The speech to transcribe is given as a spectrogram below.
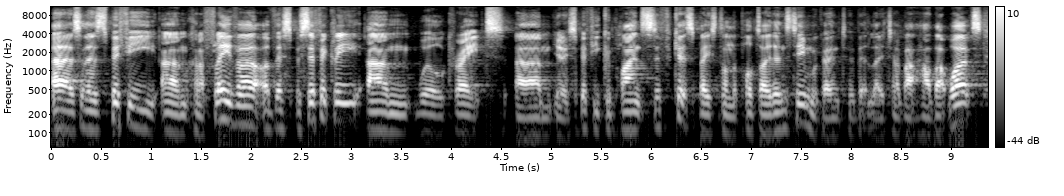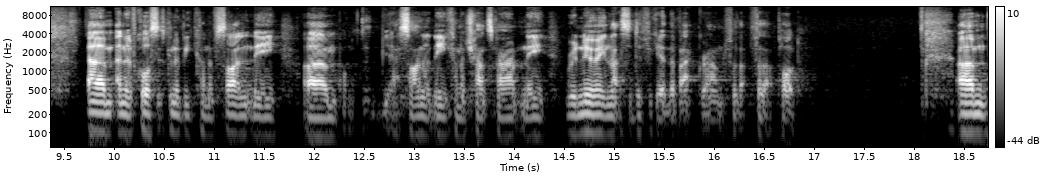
uh, so there's SPIFFE um, kind of flavor of this specifically. Um, we'll create um, you know, SPIFFE compliance certificates based on the pod's identity, and we'll go into a bit later about how that works. Um, and of course, it's going to be kind of silently, um, yeah, silently, kind of transparently renewing that certificate in the background for that, for that pod. Um,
